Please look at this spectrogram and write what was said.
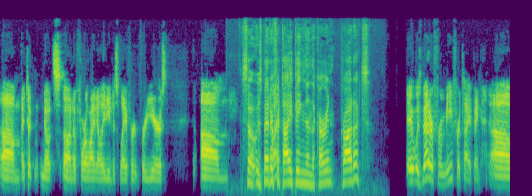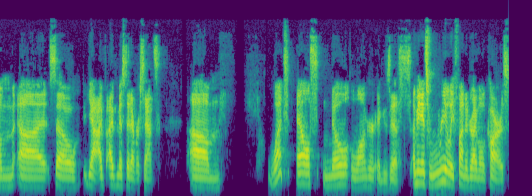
Um, I took notes on a four-line LED display for for years. Um, so it was better what? for typing than the current product. It was better for me for typing. Um, uh, so yeah, I've I've missed it ever since. What else no longer exists? I mean, it's really fun to drive old cars.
